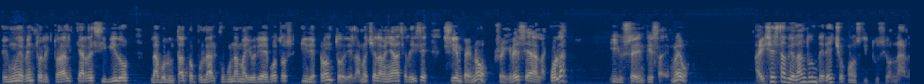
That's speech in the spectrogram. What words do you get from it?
en un evento electoral, que ha recibido la voluntad popular con una mayoría de votos y de pronto de la noche a la mañana se le dice siempre no, regrese a la cola y usted empieza de nuevo. Ahí se está violando un derecho constitucional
